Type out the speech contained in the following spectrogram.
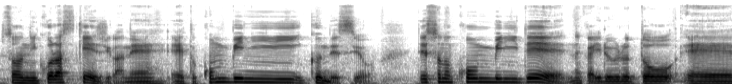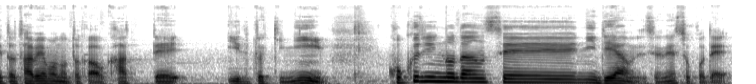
そのニコラス・ケイジがね、えっと、コンビニに行くんですよ。でそのコンビニでなんかいろいろと,、えー、と食べ物とかを買っている時に黒人の男性に出会うんですよねそこで。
